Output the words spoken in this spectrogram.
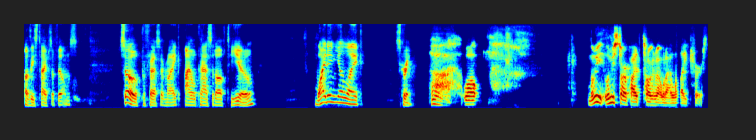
of these types of films. So, Professor Mike, I will pass it off to you. Why didn't you like Scream? well, let me let me start by talking about what I liked first.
